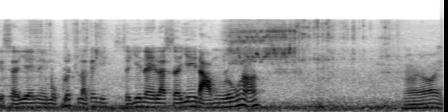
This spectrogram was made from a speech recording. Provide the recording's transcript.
Cái sợi dây này mục đích là cái gì? Sợi dây này là sợi dây đồng luôn hả? Trời ơi.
